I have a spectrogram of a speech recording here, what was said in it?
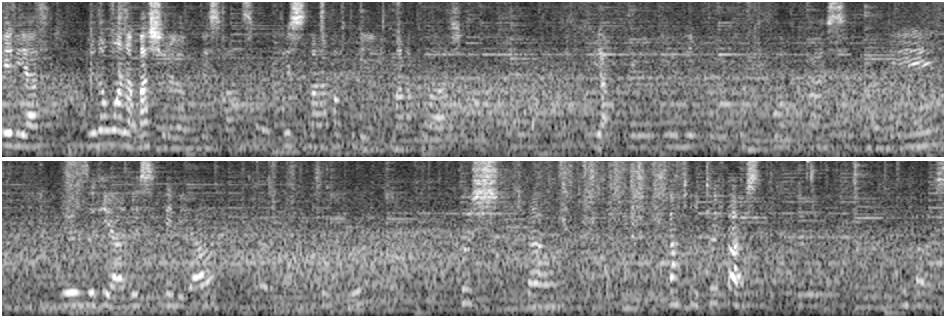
area you don't want a mushroom this one so this one have to be manipulation yeah you need to focus again. Use here this area. Push down not too, fast. Too fast.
